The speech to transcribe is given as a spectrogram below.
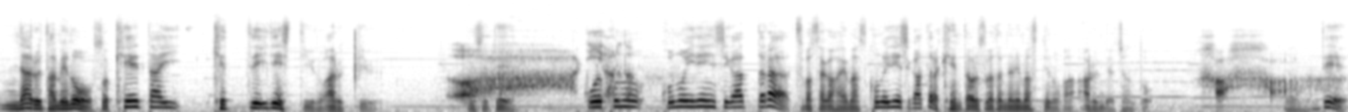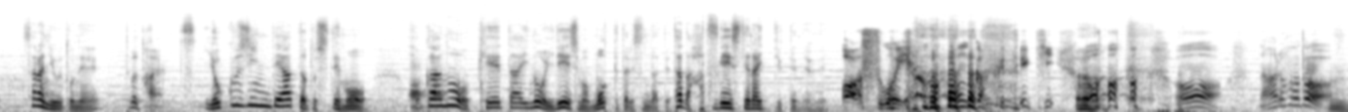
なるためのその形態決定遺伝子っていうのがあるっていうしててあーこれこのこの遺伝子があったら翼が生えます。この遺伝子があったらケンタウロス型になりますっていうのがあるんだよちゃんと、ははうん。でさらに言うとね例えば、はい。人であったとしても他の形態の遺伝子も持ってたりするんだってただ発現してないって言ってんだよね、あすごい。本格的。うん。おなるほど、うん。うん。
